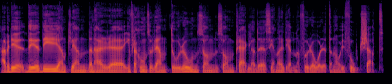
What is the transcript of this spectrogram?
ja men det, det, det är egentligen den här eh, inflations och ränteoron som, som präglade senare delen av förra året. Den har ju fortsatt.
